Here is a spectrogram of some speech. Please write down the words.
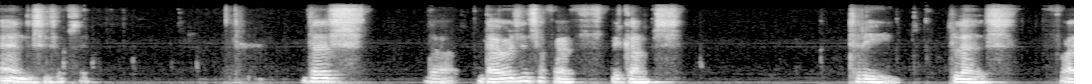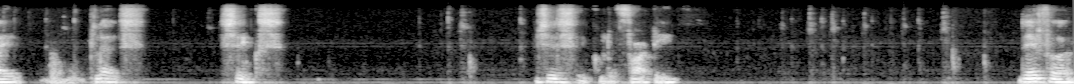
and this is fz. Thus the divergence of f becomes 3 plus 5 plus 6 which is equal to 14 therefore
